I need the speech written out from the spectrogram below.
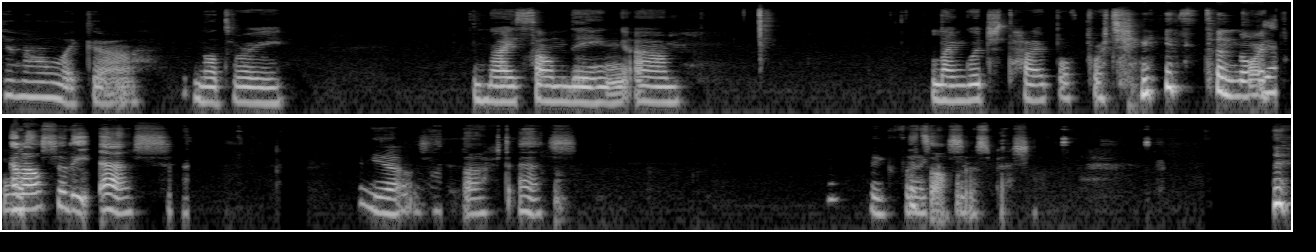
you know, like a not very nice sounding um, language type of Portuguese, the north Yeah, and one. also the S, Yeah, soft S. It's exactly. also special.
